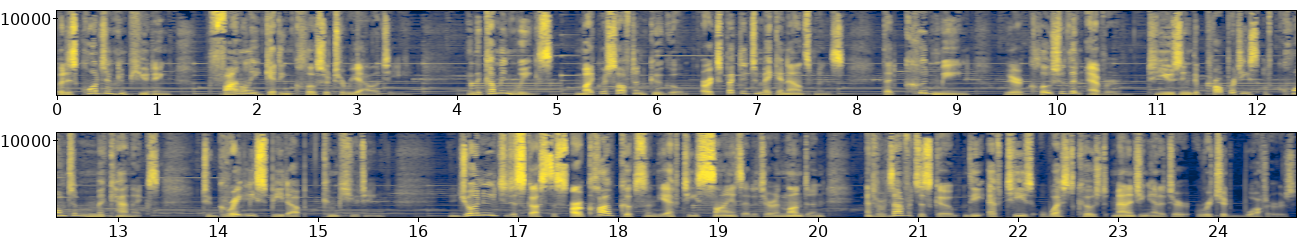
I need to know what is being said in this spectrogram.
but is quantum computing finally getting closer to reality? In the coming weeks, Microsoft and Google are expected to make announcements that could mean we are closer than ever to using the properties of quantum mechanics to greatly speed up computing. Joining me to discuss this are Clive Cookson, the FT's science editor in London, and from San Francisco, the FT's West Coast managing editor, Richard Waters.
